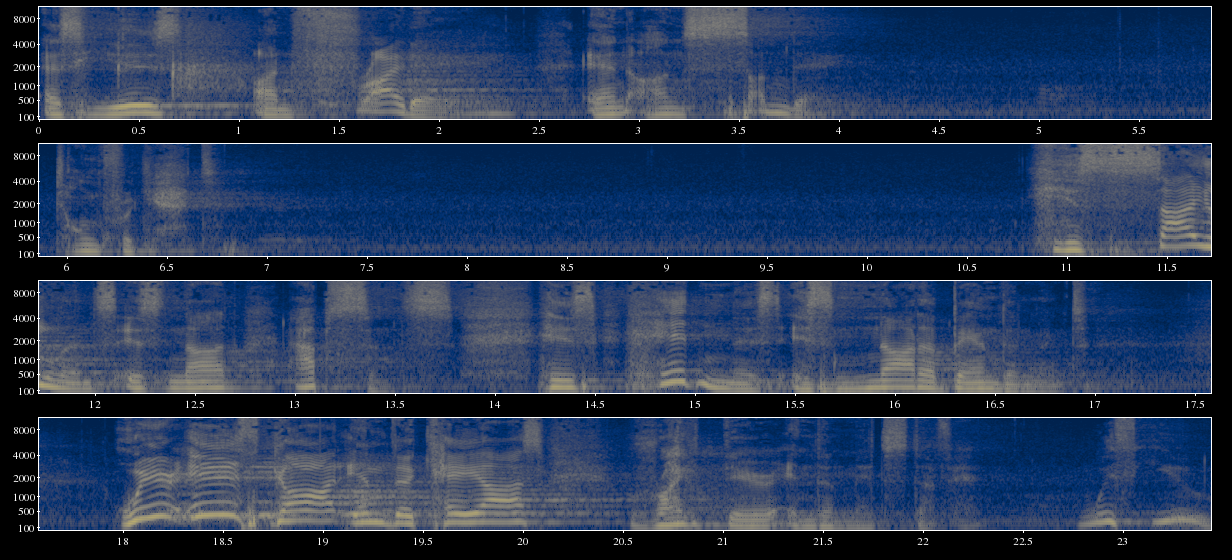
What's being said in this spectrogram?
as He is on Friday and on Sunday. Don't forget. His silence is not absence. His hiddenness is not abandonment. Where is God in the chaos? Right there in the midst of it, with you.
